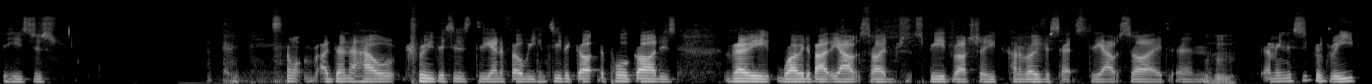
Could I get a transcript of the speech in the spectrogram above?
he's just it's not. I don't know how true this is to the NFL. But you can see the guard, the poor guard is very worried about the outside speed rush, so he kind of oversets to the outside. And hmm I mean, this is a good read.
